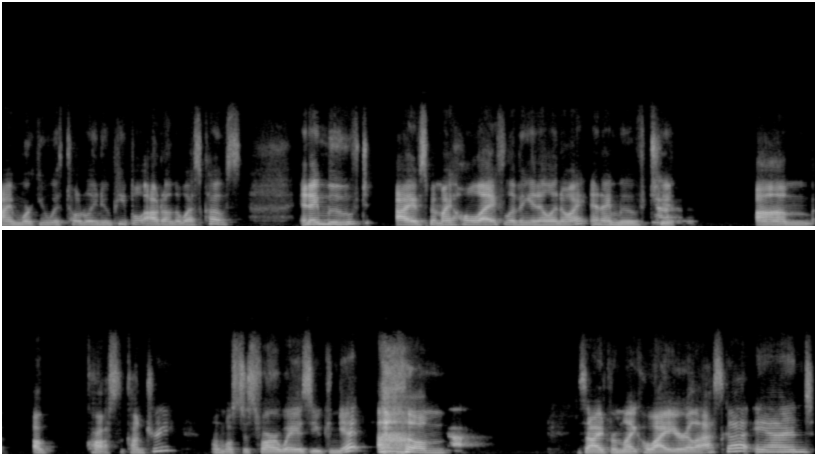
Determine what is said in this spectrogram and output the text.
I'm working with totally new people out on the West Coast. And I moved. I have spent my whole life living in Illinois and I moved Yeah. to um across the country, almost as far away as you can get. um aside from like Hawaii or Alaska and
